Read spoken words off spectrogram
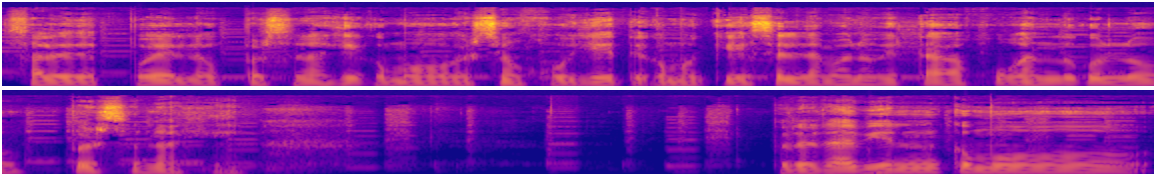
sale después los personajes como versión juguete, como que esa es la mano que estaba jugando con los personajes. Pero era bien como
